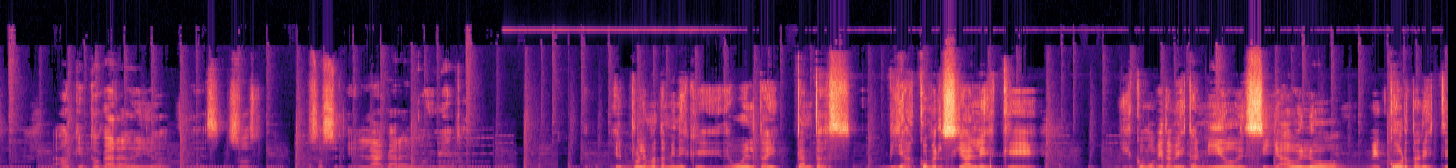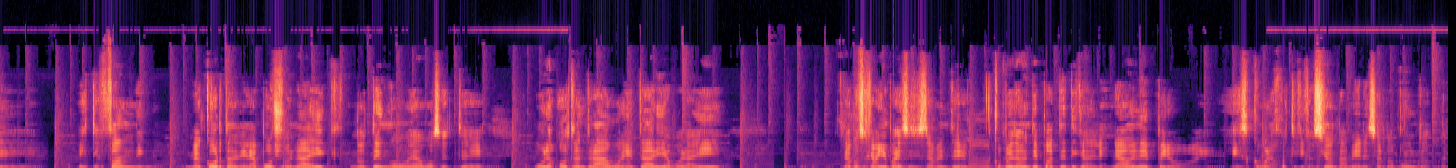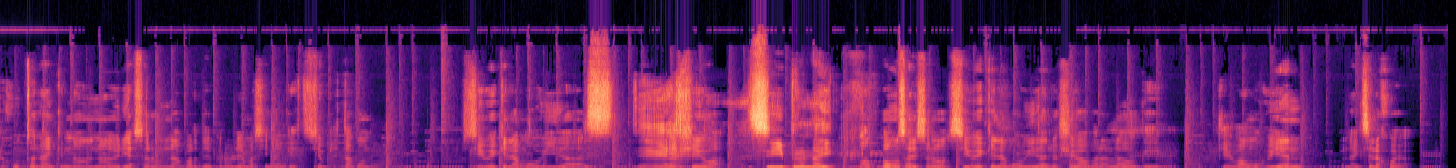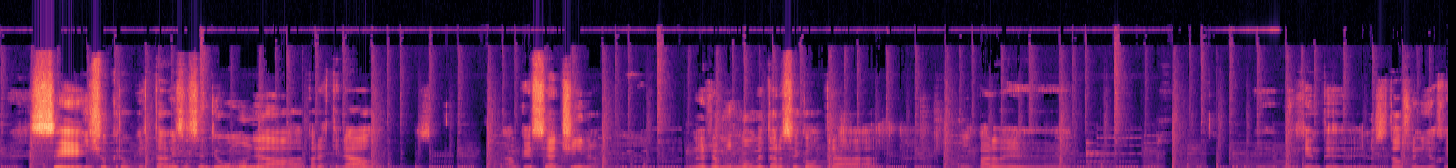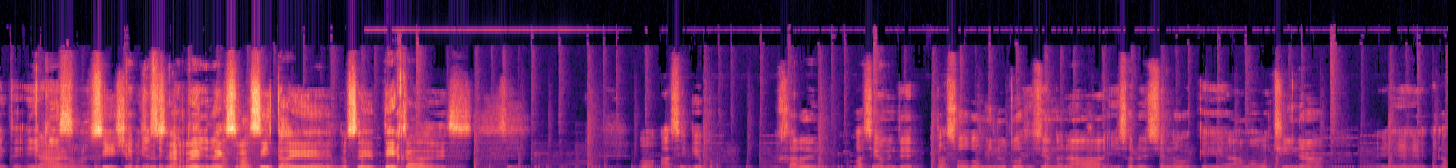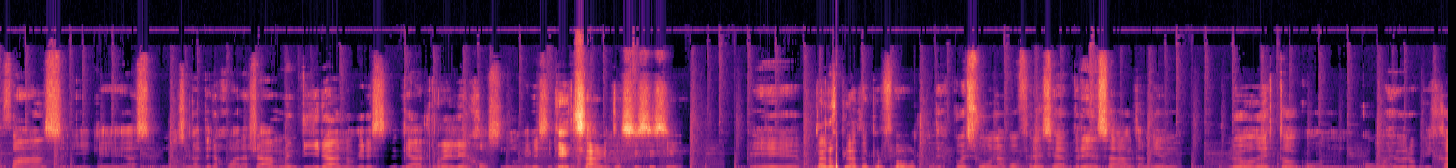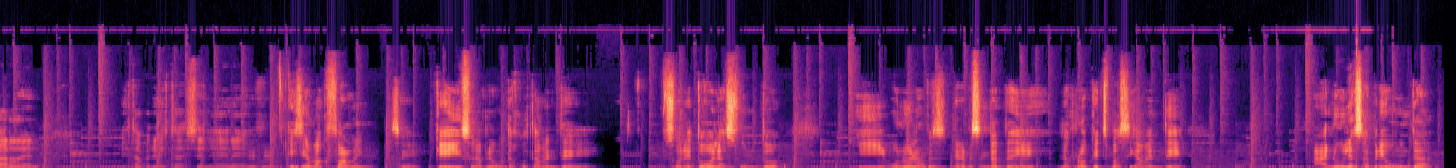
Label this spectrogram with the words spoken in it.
Aunque tocar a es- sos, sos la cara del movimiento. El problema también es que, de vuelta, hay tantas vías comerciales que es como que también está el miedo de si hablo, me cortan este, este funding, me cortan el apoyo Nike, no tengo, veamos, este, una, otra entrada monetaria por ahí. Una cosa que a mí me parece sinceramente No, completamente patética, deleznable, pero es como la justificación también en cierto punto. Pero justo Nike no, no debería ser una parte del problema, si Nike siempre está con... Si ve que la movida Eh. lo lleva... Sí, pero Nike... Va- vamos a eso, ¿no? Si ve que la movida lo lleva para el lado que, que vamos bien, Nike se la juega. Y Sí. yo creo que esta vez el sentido común le daba para este lado. Aunque sea China. No es lo mismo meterse contra un par de, de, gente de los Estados Unidos, gente X. Claro, sí, yo que cualquiera. rednecks racistas de, Claro. no sé, de Texas. Sí. Bueno, así que Harden básicamente pasó dos minutos diciendo nada y solo diciendo que amamos China, eh, que los fans y que hace- nos encanta ir a jugar allá. Mentira, no querés quedar re lejos, no querés ir a Exacto, sí, sí, sí. Eh, Danos plata, por favor. después hubo una conferencia de prensa también luego de esto con, con Westbrook y Harden, esta periodista de CNN. Ujú. Cristina McFarlane, sí, que hizo una pregunta justamente sobre todo el asunto. Y uno de los repres- representantes de los Rockets básicamente anula esa pregunta.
